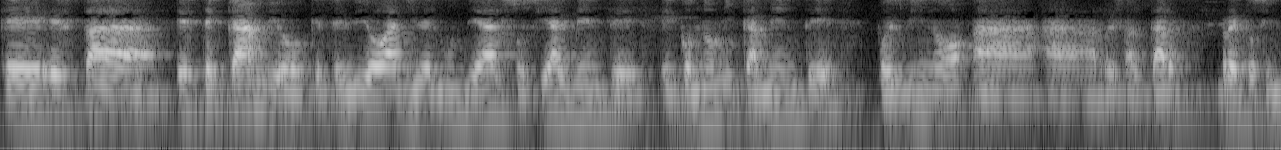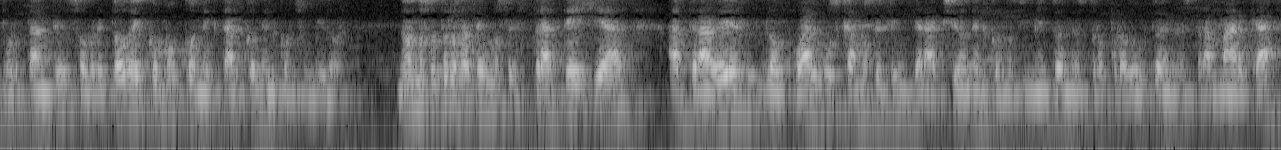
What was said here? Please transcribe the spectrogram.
que esta, este cambio que se dio a nivel mundial socialmente, económicamente, pues vino a, a resaltar retos importantes, sobre todo de cómo conectar con el consumidor. ¿no? Nosotros hacemos estrategias a través lo cual buscamos esa interacción, el conocimiento de nuestro producto, de nuestra marca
